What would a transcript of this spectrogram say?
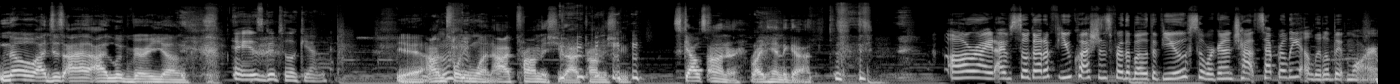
no, I just I, I look very young. hey, it's good to look young. Yeah, I'm 21. I promise you. I promise you. Scout's honor, right hand to God. All right, I've still got a few questions for the both of you, so we're going to chat separately a little bit more.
